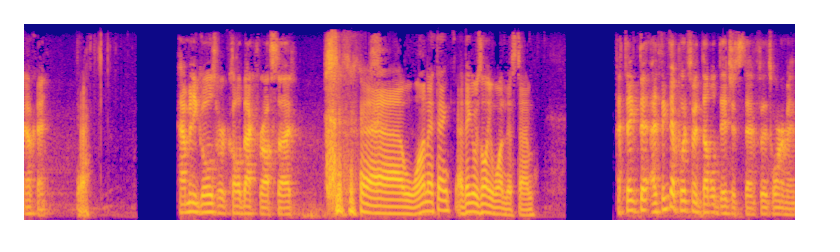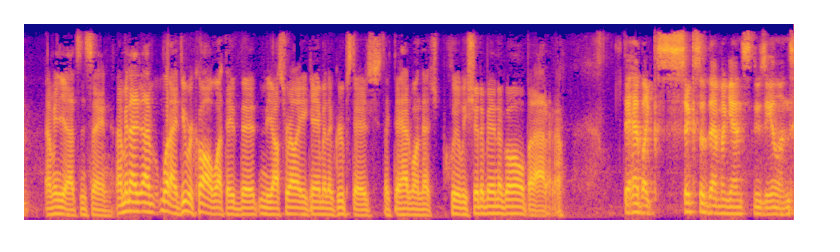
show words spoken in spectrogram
Okay. Yeah. How many goals were called back for offside? uh, one, I think. I think it was only one this time. I think that I think that puts them at double digits then for the tournament. I mean, yeah, it's insane. I mean, I, I what I do recall what they did in the Australia game in the group stage, like they had one that clearly should have been a goal, but I don't know. They had like six of them against New Zealand.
